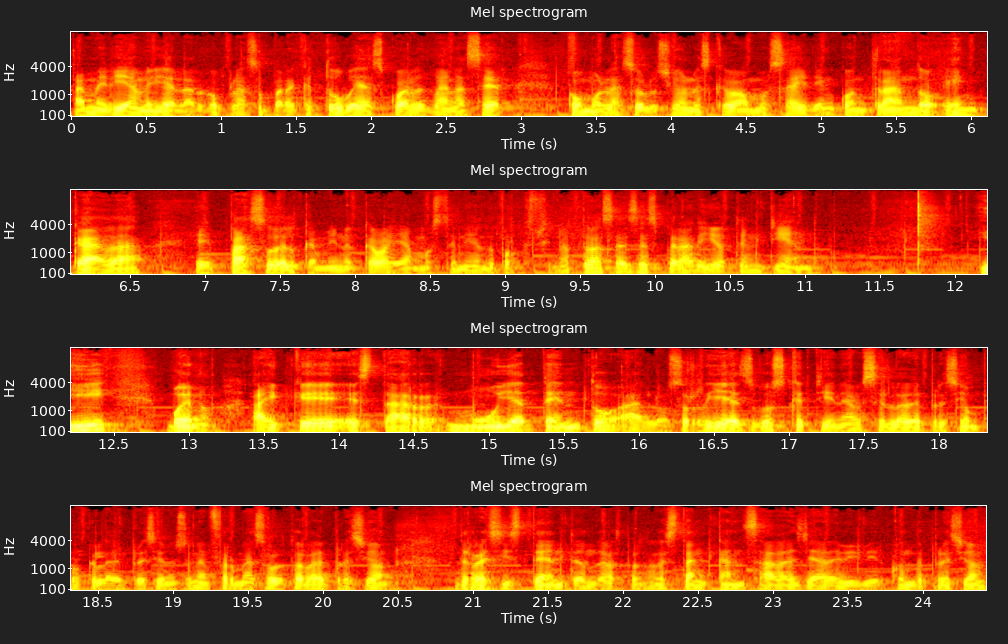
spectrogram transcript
a mediano y a largo plazo para que tú veas cuáles van a ser como las soluciones que vamos a ir encontrando en cada eh, paso del camino que vayamos teniendo, porque si no te vas a desesperar y yo te entiendo. Y bueno, hay que estar muy atento a los riesgos que tiene a veces la depresión, porque la depresión es una enfermedad, sobre todo la depresión resistente, donde las personas están cansadas ya de vivir con depresión,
